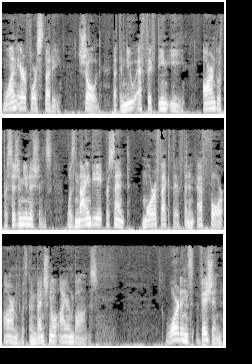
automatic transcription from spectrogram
One Air Force study showed that the new F-15E armed with precision munitions was 98% more effective than an F-4 armed with conventional iron bombs. Warden's vision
